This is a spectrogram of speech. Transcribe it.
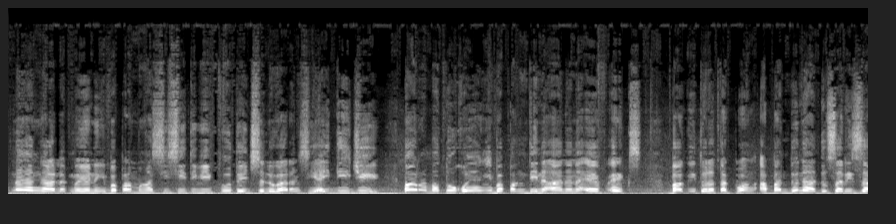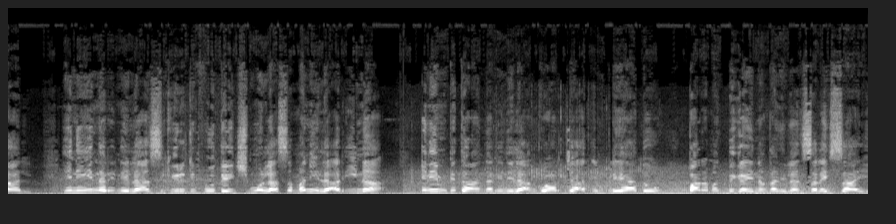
Nangangalap ngayon ng iba pang mga CCTV footage sa lugar ng CIDG para matukoy ang iba pang dinaanan ng FX bago ito natagpo ang abandonado sa Rizal. Hiningi na rin nila ang security footage mula sa Manila Arena. Inimbitahan na rin nila ang gwardya at empleyado para magbigay ng kanilang salaysay.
